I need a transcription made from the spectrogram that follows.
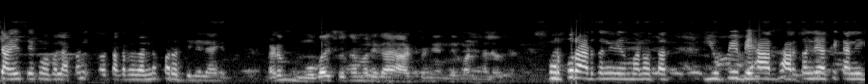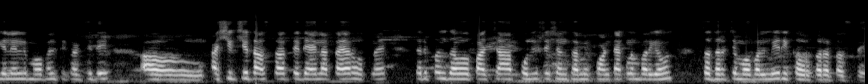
चाळीस एक मोबाईल आपण तक्रारदारांना परत दिलेले आहेत. मॅडम मोबाईल शोधामध्ये काय अडचणी निर्माण झाल्या होत्या? भरपूर अडचणी निर्माण होतात. युपी बिहार झारखंड या ठिकाणी गेलेले मोबाईल तिकडचे ते अं, अशिक्षित असतात ते द्यायला तयार होत नाही. तरी पण जवळपासच्या पोलीस स्टेशनचा मी कॉन्टॅक्ट नंबर घेऊन सदरचे मोबाईल मी रिकवर करत असते.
